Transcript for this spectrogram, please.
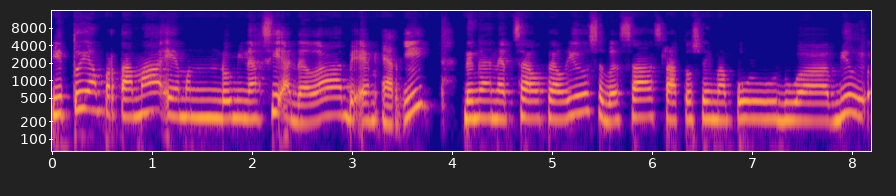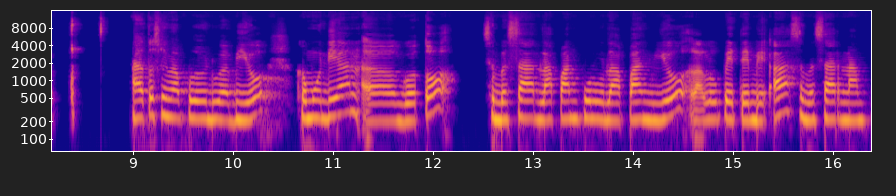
itu yang pertama yang mendominasi adalah BMRI dengan net sell value sebesar 152 billion 152 bio, kemudian uh, Goto sebesar 88 bio, lalu PTBA sebesar 60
